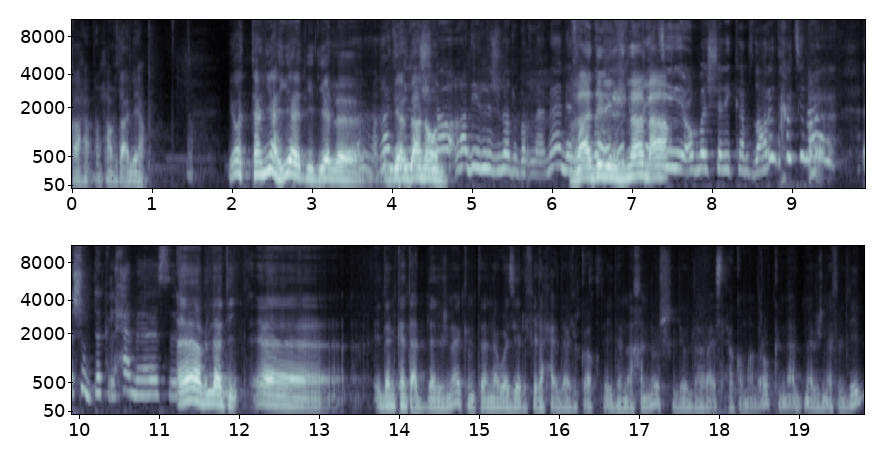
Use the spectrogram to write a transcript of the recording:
بقى محافظ عليها. ايوا الثانية هي هذه ديال آه ديال دانون. غادي للجنه البرلمان غادي للجنه مع عمال الشركة متظاهرين دخلتي معاهم. أشنو داك الحماس آه بلاتي. آه إذا كانت عندنا لجنه كنت أنا وزير الفلاحه ذاك الوقت إذا ما خنوش اللي ولا رئيس الحكومة دروك كنا عندنا لجنه في الليل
